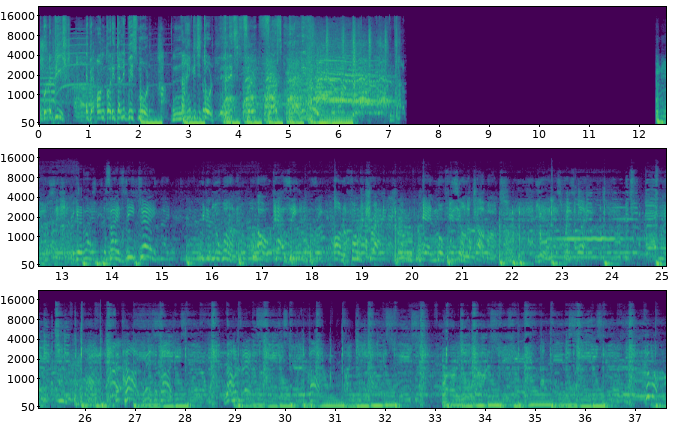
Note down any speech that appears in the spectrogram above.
ଗୋଟେ ବିଷ୍ଟ ଏବେ ଅନ୍ କରିଦେଲି ବିସ୍ ମୋଡ୍ ନାହିଁ କିଛି ତୋଡ lyrics flow verse Bharali Again, right, besides DJ, We the new one, oh Kazi, on the funk track, and Mofizi on the top Rahul Rek, card. Come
